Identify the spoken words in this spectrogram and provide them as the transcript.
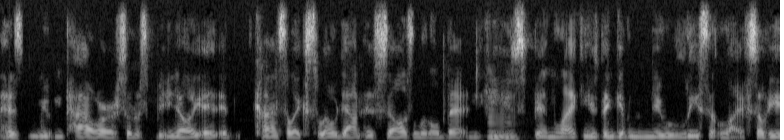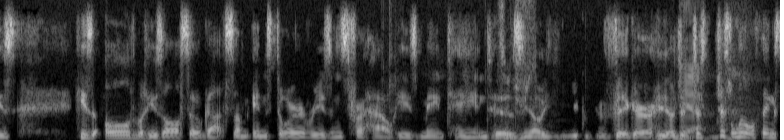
his mutant power so to speak you know it, it kind of like slowed down his cells a little bit, and Mhm. he's been like he's been given a new lease at life. So he's he's old, but he's also got some in-story reasons for how he's maintained his, you know, vigor. You know, just Yeah. just, just little things.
